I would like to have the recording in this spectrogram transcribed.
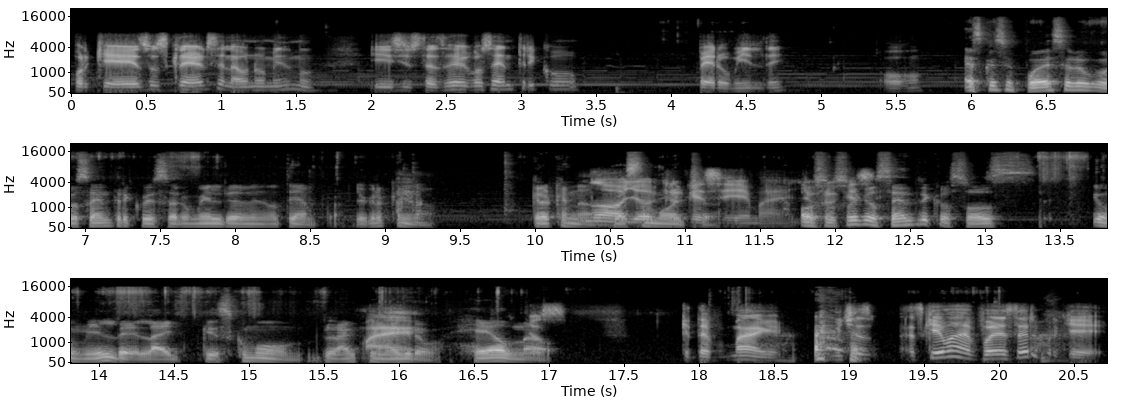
porque eso es creérsela a uno mismo. Y si usted es egocéntrico, pero humilde, ojo, es que se puede ser egocéntrico y ser humilde al mismo tiempo. Yo creo que no. Creo que no. No, yo creo que sí, man. o sos egocéntrico o sos humilde. Like, es como blanco y negro. Hell no. que te, muchas, es que, man, puede ser porque.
